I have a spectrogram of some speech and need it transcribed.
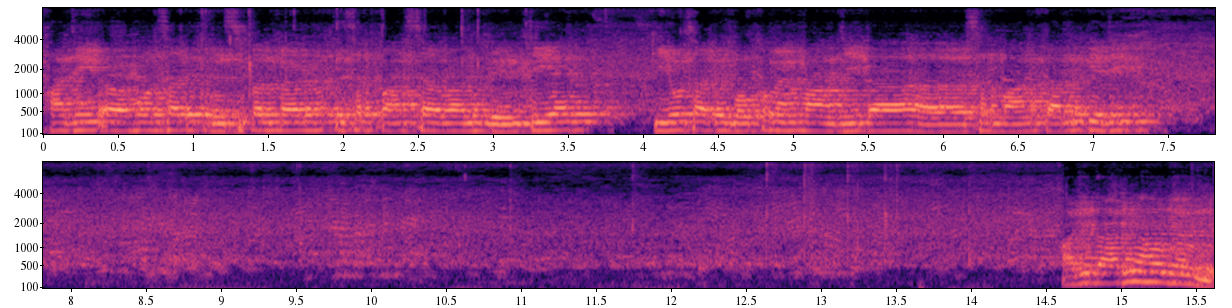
ਹਾਂਜੀ ਅ, ਹੁਣ ਸਾਡੇ ਪ੍ਰਿੰਸੀਪਲ ਮੈਡਮ ਤੇ ਸਰਪੰਚ ਸਾਹਿਬਾਨ ਨੂੰ ਬੇਨਤੀ ਹੈ ਕਿ ਉਹ ਸਾਡੇ ਮੁੱਖ ਮਹਿਮਾਨ ਜੀ ਦਾ ਸਨਮਾਨ ਕਰਨਗੇ ਜੀ। ਹਾਂਜੀ ਤਾੜੀਆਂ ਹੋ ਗਈਆਂ ਜੀ।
